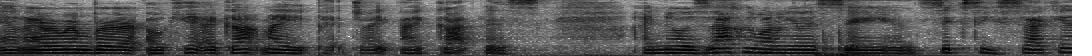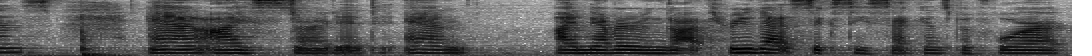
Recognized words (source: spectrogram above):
and i remember okay i got my pitch i, I got this i know exactly what i'm going to say in 60 seconds and i started and i never even got through that 60 seconds before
